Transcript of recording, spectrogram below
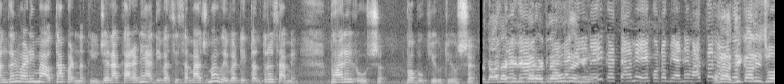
આંગણવાડીમાં આવતા પણ નથી, જેના કારણે આદિવાસી સમાજમાં વહીવટી તંત્ર સામે ભારે રોષ ભભૂકી ઉઠ્યો છે. દાદાગીરી કરો એટલે શું થઈ ગયું. નહીં કરતા અમે એક ઓટો બેનને વાત કરો તમે અધિકારી છો.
